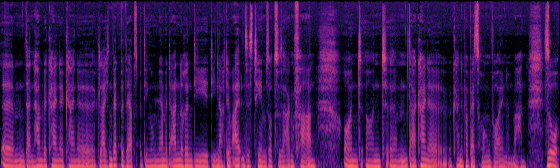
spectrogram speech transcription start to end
ähm, dann haben wir keine, keine gleichen Wettbewerbsbedingungen mehr mit anderen, die, die nach dem alten System sozusagen fahren und, und ähm, da keine, keine Verbesserungen wollen und machen. So,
